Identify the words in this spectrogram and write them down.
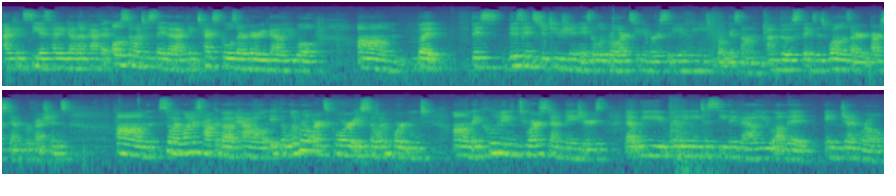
I could see us heading down that path. I also want to say that I think tech schools are very valuable, um, but this this institution is a liberal arts university, and we need to focus on on those things as well as our, our STEM professions. Um, so I want to talk about how if the liberal arts core is so important, um, including to our STEM majors, that we really need to see the value of it in general.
